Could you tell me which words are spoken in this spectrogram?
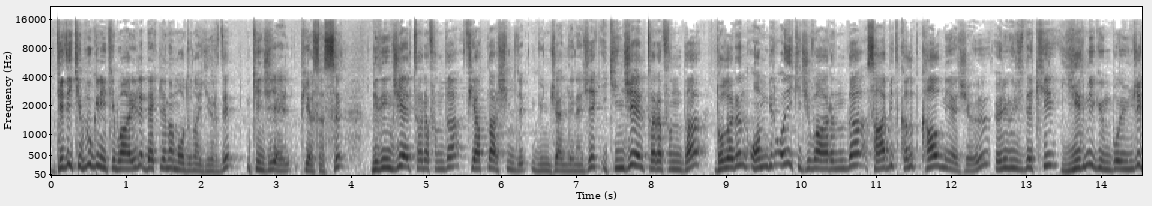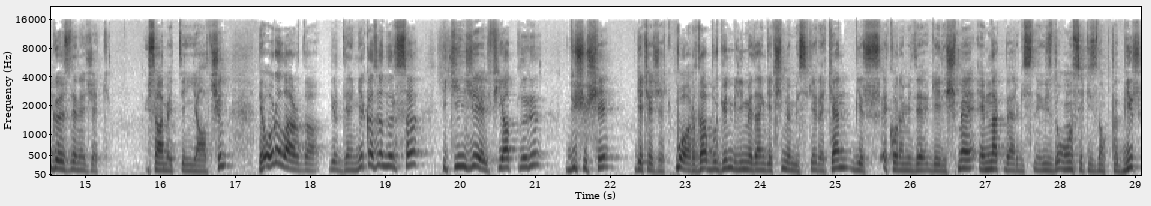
Dedi ki bugün itibariyle bekleme moduna girdi ikinci el piyasası. Birinci el tarafında fiyatlar şimdi güncellenecek. İkinci el tarafında doların 11-12 civarında sabit kalıp kalmayacağı önümüzdeki 20 gün boyunca gözlenecek. Hüsamettin Yalçın ve oralarda bir denge kazanırsa ikinci el fiyatları düşüşe geçecek. Bu arada bugün bilinmeden geçilmemesi gereken bir ekonomide gelişme emlak vergisine %18.1,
